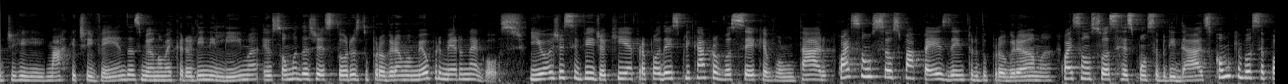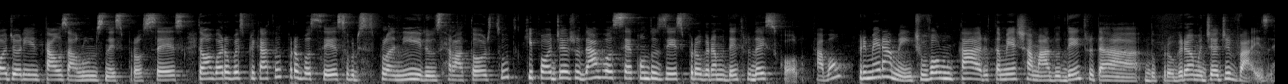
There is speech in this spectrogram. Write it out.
De marketing e vendas. Meu nome é Caroline Lima. Eu sou uma das gestoras do programa Meu Primeiro Negócio. E hoje esse vídeo aqui é para poder explicar para você que é voluntário quais são os seus papéis dentro do programa, quais são suas responsabilidades, como que você pode orientar os alunos nesse processo. Então agora eu vou explicar tudo para você sobre os planilhas, os relatórios, tudo que pode ajudar você a conduzir esse programa dentro da escola, tá bom? Primeiramente, o voluntário também é chamado dentro da, do programa de advisor.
